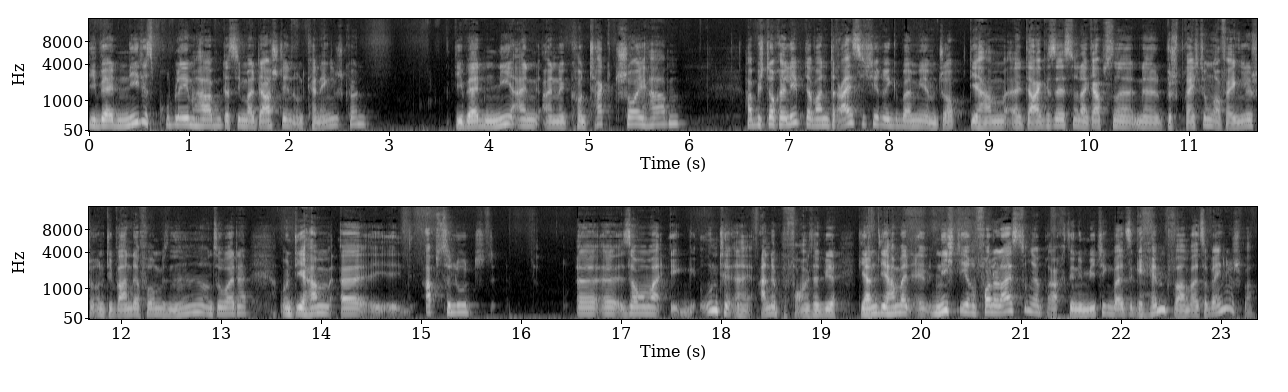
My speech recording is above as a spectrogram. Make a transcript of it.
Die werden nie das Problem haben, dass sie mal dastehen und kein Englisch können. Die werden nie ein, eine Kontaktscheu haben. Habe ich doch erlebt, da waren 30-Jährige bei mir im Job, die haben äh, da gesessen und da gab es eine, eine, Besprechung auf Englisch und die waren davor ein bisschen und so weiter. Und die haben äh, absolut äh, äh, sagen wir mal, unter, äh, andere Performance halt wieder, die haben, die haben halt äh, nicht ihre volle Leistung erbracht in dem Meeting, weil sie gehemmt waren, weil es auf Englisch war.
